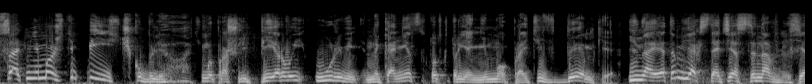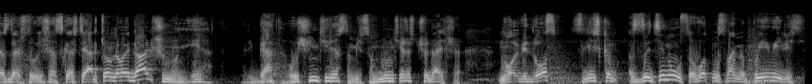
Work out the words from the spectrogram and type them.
Сука, отсосать не можете писечку, блядь. Мы прошли первый уровень, наконец-то тот, который я не мог пройти в демке. И на этом я, кстати, остановлюсь. Я знаю, что вы сейчас скажете, Артем, давай дальше, но нет. Ребята, очень интересно, мне самому интересно, что дальше. Но видос слишком затянулся. Вот мы с вами появились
